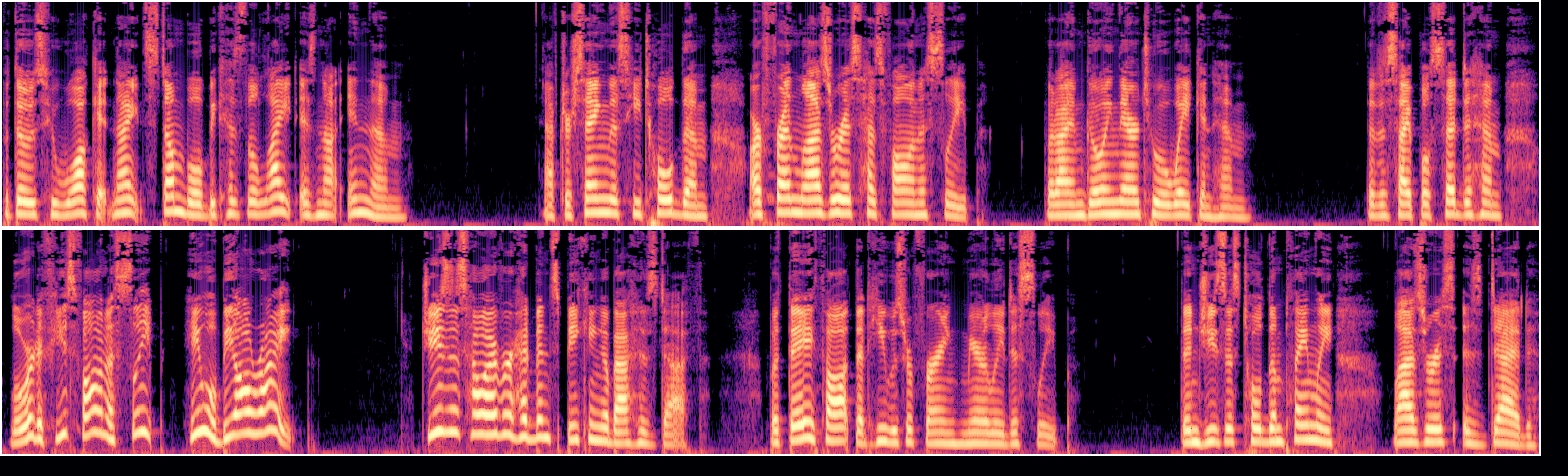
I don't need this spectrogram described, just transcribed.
but those who walk at night stumble because the light is not in them. After saying this, he told them, Our friend Lazarus has fallen asleep, but I am going there to awaken him. The disciples said to him, Lord, if he's fallen asleep, he will be all right. Jesus, however, had been speaking about his death, but they thought that he was referring merely to sleep. Then Jesus told them plainly, Lazarus is dead.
